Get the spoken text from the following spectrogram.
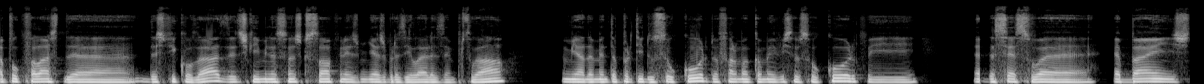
Há pouco falaste da, das dificuldades, das discriminações que sofrem as mulheres brasileiras em Portugal, nomeadamente a partir do seu corpo, da forma como é visto o seu corpo e de acesso a, a bens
